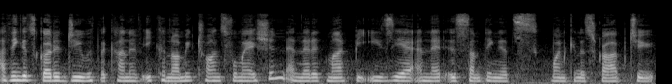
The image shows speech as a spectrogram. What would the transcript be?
I think it's got to do with the kind of economic transformation and that it might be easier and that is something that's one can ascribe to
